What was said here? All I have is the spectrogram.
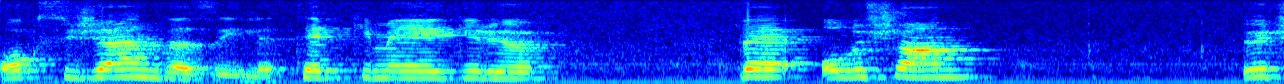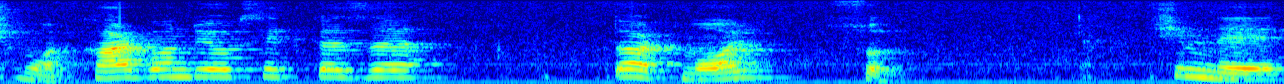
oksijen gazı ile tepkimeye giriyor ve oluşan 3 mol karbondioksit gazı 4 mol su. Şimdi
